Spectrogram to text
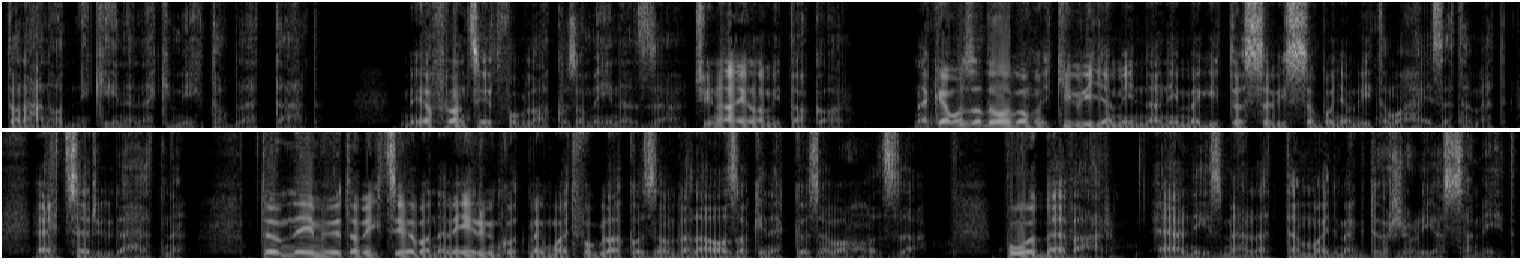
Talán adni kéne neki még tablettát. Mi a francét foglalkozom én ezzel? Csináljon, amit akar. Nekem az a dolgom, hogy kivigye minden, én meg itt össze-vissza bonyolítom a helyzetemet. Egyszerű lehetne. Tömném őt, amíg célban nem érünk, ott meg majd foglalkozzon vele az, akinek köze van hozzá. Paul bevár, elnéz mellettem, majd megdörzsöli a szemét.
